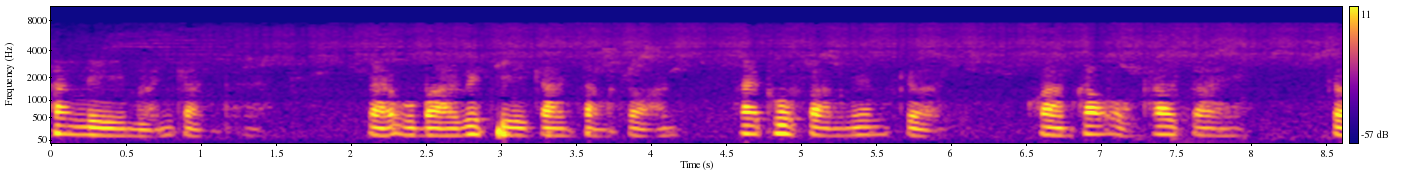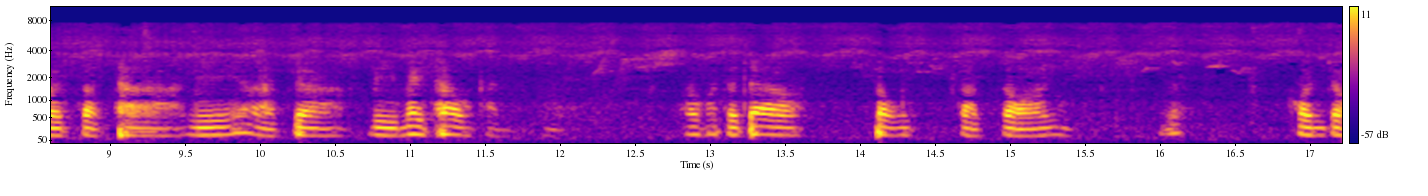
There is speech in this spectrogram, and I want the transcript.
ท่านมีเหมือนกัน แต่อุบายวิธีการสั่งสอน ให้ผู้ฟังนี้เกิดความเข้าอกเข้าใจ เกิดศรัทธานี้อาจจะมีไม่เท่ากันพระพุทธเจ้าทรงตรัสสอน คนจะ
